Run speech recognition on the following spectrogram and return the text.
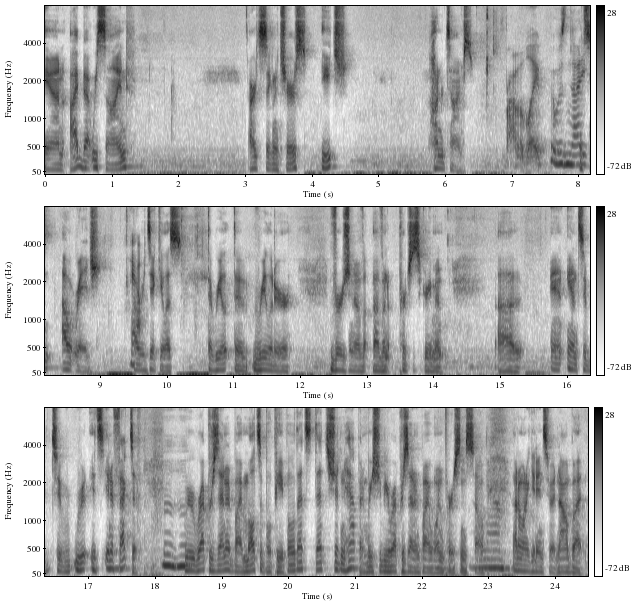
and i bet we signed our signatures each 100 times Probably it was nutty. It's an outrage. Yeah. How ridiculous. The real the realtor version of, of a purchase agreement. Uh, and, and to, to re- it's ineffective. Mm-hmm. We're represented by multiple people. That's that shouldn't happen. We should be represented by one person. So I, don't want to get into it now, but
